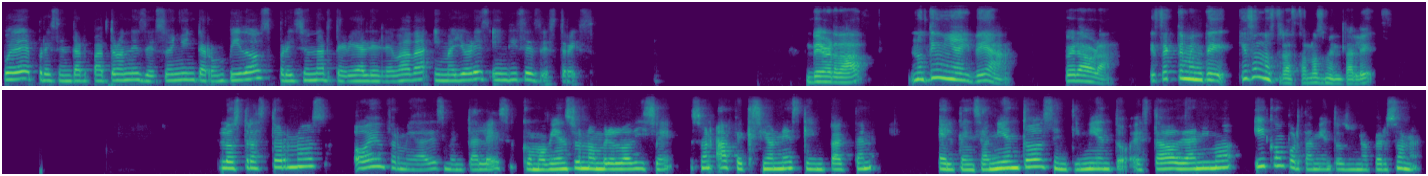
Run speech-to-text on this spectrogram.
puede presentar patrones de sueño interrumpidos, presión arterial elevada y mayores índices de estrés. De verdad, no tenía idea. Pero ahora, exactamente, ¿qué son los trastornos mentales? Los trastornos o enfermedades mentales, como bien su nombre lo dice, son afecciones que impactan el pensamiento, sentimiento, estado de ánimo y comportamientos de una persona.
